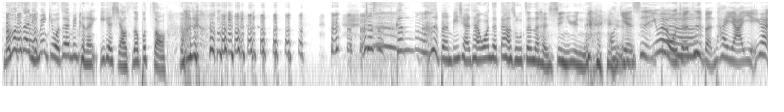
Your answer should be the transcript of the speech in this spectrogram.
然后在里面给我在那边可能一个小时都不走，然后就。就是跟日本比起来，台湾的大叔真的很幸运呢、欸。哦，也是因为我觉得日本太压抑，因为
